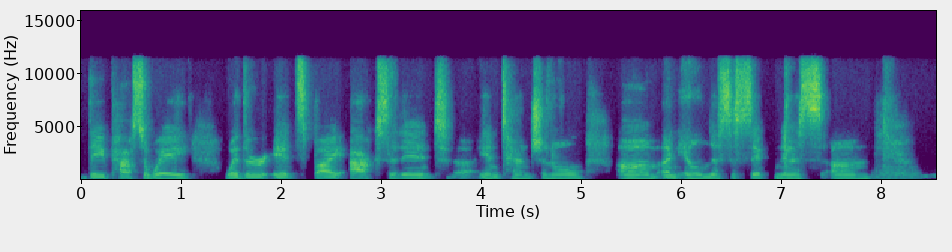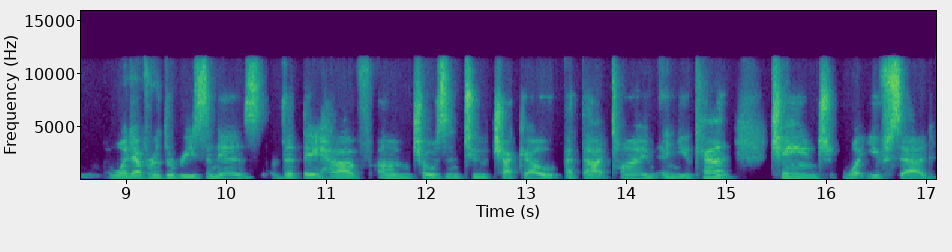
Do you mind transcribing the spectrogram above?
they pass away, whether it's by accident, uh, intentional, um, an illness, a sickness, um, whatever the reason is that they have um, chosen to check out at that time and you can't change what you've said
